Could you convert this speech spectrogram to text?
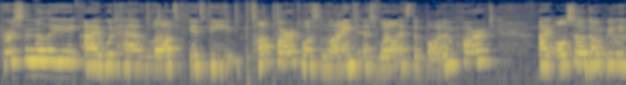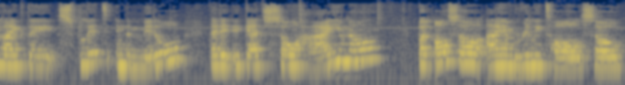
Personally, I would have loved if the top part was lined as well as the bottom part. I also don't really like the split in the middle, that it, it gets so high, you know. But also I am really tall, so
